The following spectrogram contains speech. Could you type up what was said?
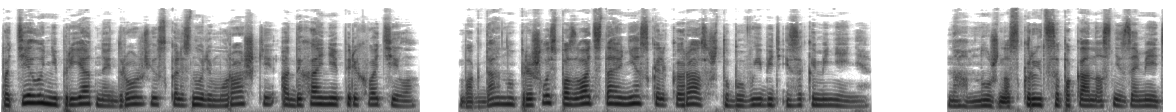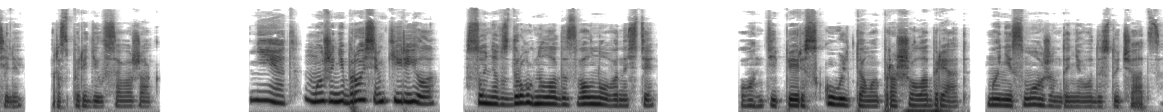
По телу неприятной дрожью скользнули мурашки, а дыхание перехватило. Богдану пришлось позвать стаю несколько раз, чтобы выбить из окаменения. «Нам нужно скрыться, пока нас не заметили», – распорядился вожак. «Нет, мы же не бросим Кирилла!» Соня вздрогнула до взволнованности. «Он теперь с культом и прошел обряд. Мы не сможем до него достучаться»,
